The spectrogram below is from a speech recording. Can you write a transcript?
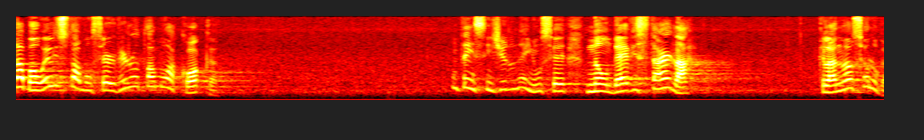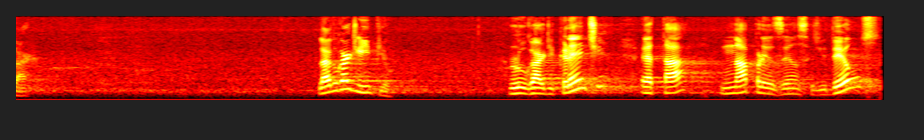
Tá bom, eles tomam cerveja ou tomam a coca. Não tem sentido nenhum, você não deve estar lá, porque lá não é o seu lugar. Lá é lugar de ímpio. Lugar de crente é estar na presença de Deus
